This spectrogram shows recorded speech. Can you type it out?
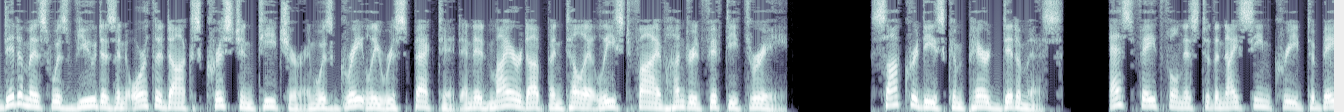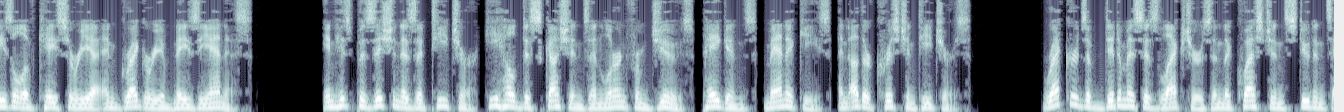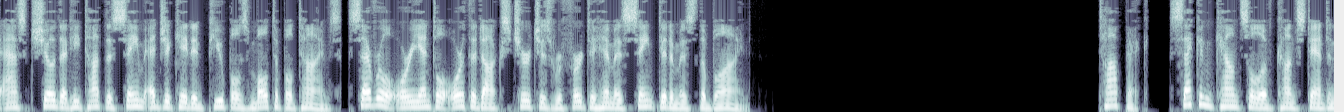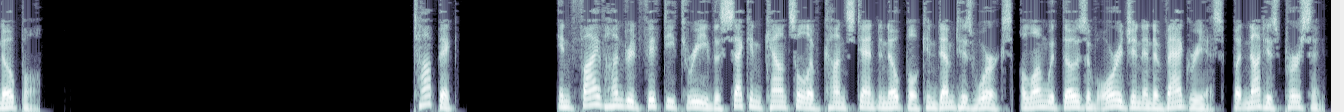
Didymus was viewed as an orthodox Christian teacher and was greatly respected and admired up until at least 553. Socrates compared Didymus' faithfulness to the Nicene Creed to Basil of Caesarea and Gregory of Nazianzus. In his position as a teacher, he held discussions and learned from Jews, pagans, Manichees, and other Christian teachers. Records of Didymus's lectures and the questions students asked show that he taught the same educated pupils multiple times. Several Oriental Orthodox churches refer to him as Saint Didymus the Blind. Second Council of Constantinople. In 553 the Second Council of Constantinople condemned his works, along with those of Origen and Evagrius, but not his person.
